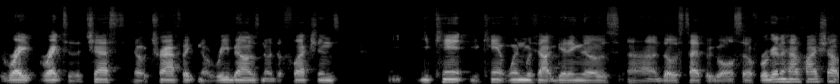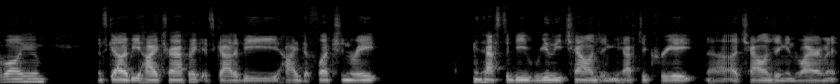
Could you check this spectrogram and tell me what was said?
right right to the chest. No traffic, no rebounds, no deflections. You can't you can't win without getting those uh, those type of goals. So if we're going to have high shot volume, it's got to be high traffic. It's got to be high deflection rate. It has to be really challenging. You have to create uh, a challenging environment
